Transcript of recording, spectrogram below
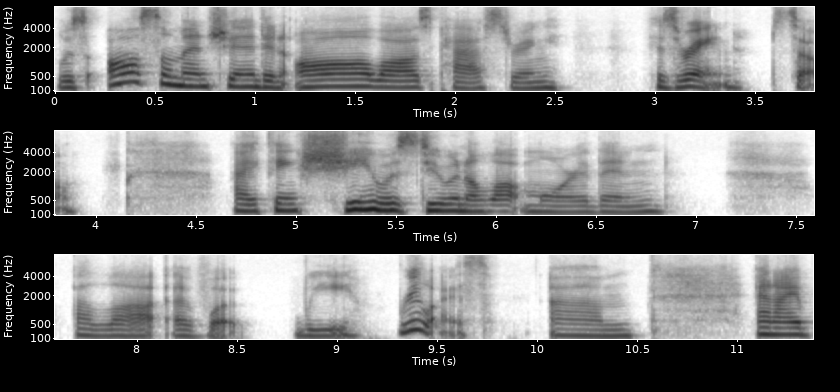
was also mentioned in all laws passed during his reign. So I think she was doing a lot more than a lot of what we realize. Um, and I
